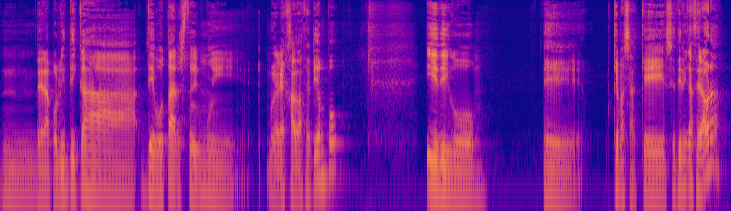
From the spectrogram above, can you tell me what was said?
mm, de la política de votar estoy muy, muy alejado hace tiempo. Y digo, eh, ¿qué pasa? ¿Que se tiene que hacer ahora?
